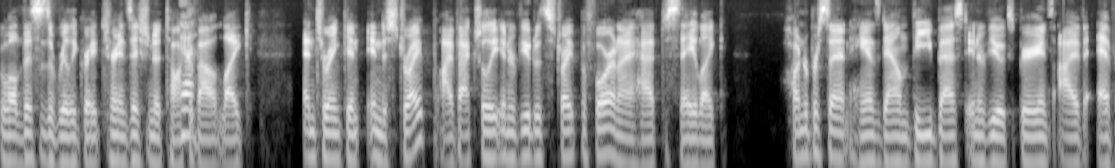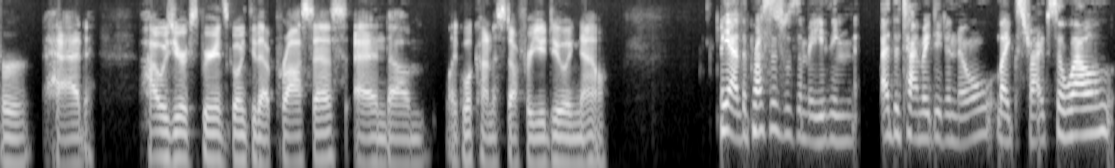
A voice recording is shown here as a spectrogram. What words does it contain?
Well, this is a really great transition to talk yeah. about like entering in, into Stripe. I've actually interviewed with Stripe before, and I had to say, like, 100% hands down, the best interview experience I've ever had. How was your experience going through that process? And um, like, what kind of stuff are you doing now? Yeah, the process was amazing. At the time, I didn't know like Stripe so well.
